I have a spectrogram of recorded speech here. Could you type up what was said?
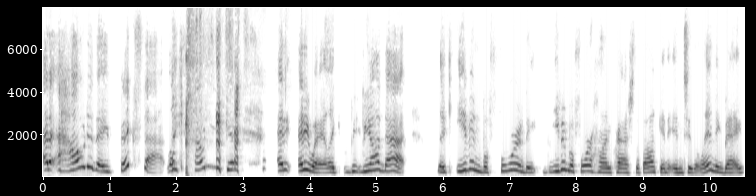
and how do they fix that? Like, how do you get? any, anyway, like beyond that, like even before the even before Han crashed the Falcon into the landing bay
